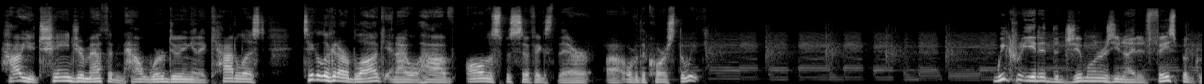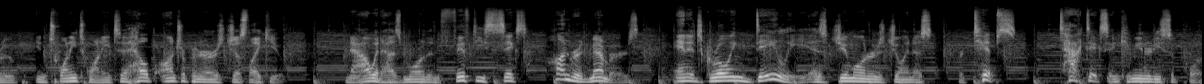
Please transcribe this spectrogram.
how you change your method, and how we're doing it at Catalyst, take a look at our blog, and I will have all the specifics there uh, over the course of the week. We created the Gym Owners United Facebook group in 2020 to help entrepreneurs just like you. Now it has more than 5,600 members, and it's growing daily as gym owners join us for tips, tactics, and community support.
